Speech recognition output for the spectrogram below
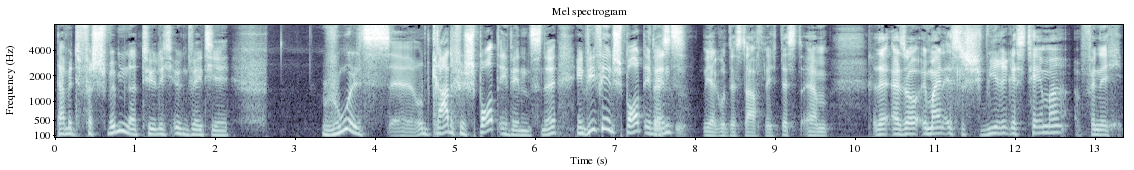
damit verschwimmen natürlich irgendwelche Rules äh, und gerade für Sportevents, ne? In wie vielen Sportevents? Ja gut, das darf nicht. Das, ähm, also ich meine, ist ein schwieriges Thema, finde ich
